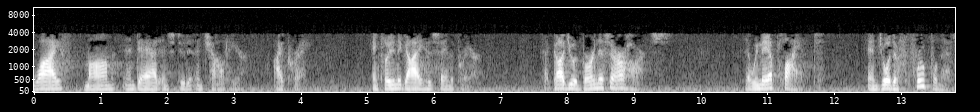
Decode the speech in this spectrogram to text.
wife, mom, and dad, and student and child here, I pray, including the guy who's saying the prayer, that God, you would burn this in our hearts, that we may apply it and enjoy the fruitfulness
